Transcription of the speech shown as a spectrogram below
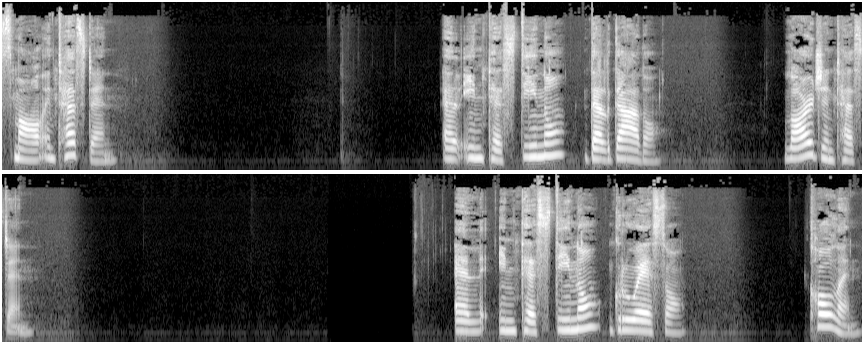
Small intestine. El intestino delgado. Large intestine. El intestino grueso. Colon.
